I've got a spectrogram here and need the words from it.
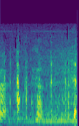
Huh.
